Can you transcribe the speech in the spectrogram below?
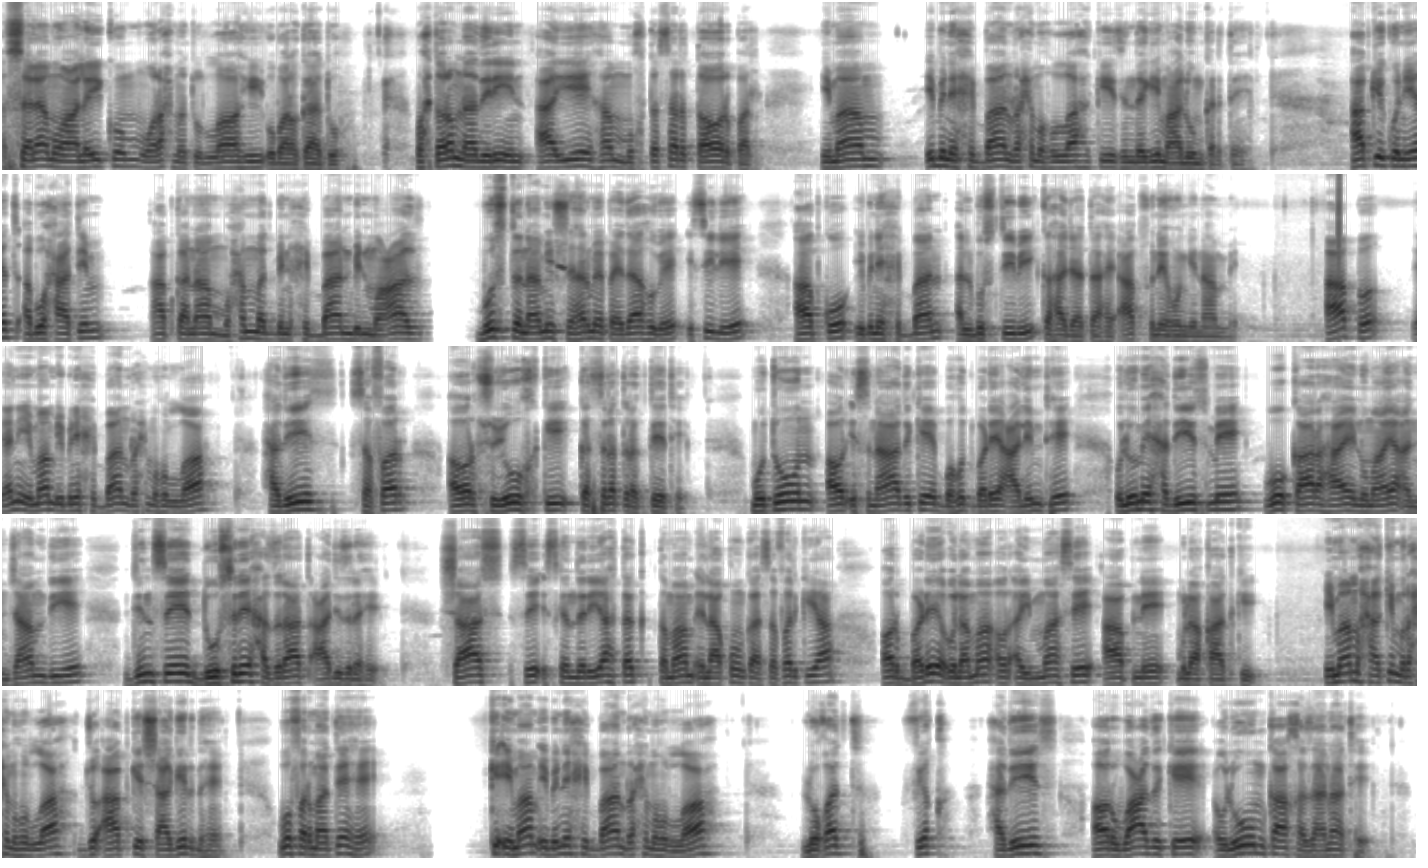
السلام علیکم ورحمۃ اللہ وبرکاتہ۔ محترم ناظرین، آئیے ہم مختصر طور پر امام ابن حبان رحمہ اللہ کی زندگی معلوم کرتے ہیں۔ آپ کی کنیت ابو حاتم، آپ کا نام محمد بن حبان بن معاذ بست نامی شہر میں پیدا ہوئے، اسی لیے آپ کو ابن حبان البستی بھی کہا جاتا ہے۔ آپ سنے ہوں گے نام میں۔ آپ یعنی امام ابن حبان رحمہ اللہ حدیث، سفر اور شیوخ کی کثرت رکھتے تھے۔ متون اور اسناد کے بہت بڑے عالم تھے۔ علوم حدیث میں وہ کارہائے نمایاں انجام دیے جن سے دوسرے حضرات عاجز رہے۔ شاش سے اسکندریہ تک تمام علاقوں کا سفر کیا اور بڑے علماء اور ائمہ سے آپ نے ملاقات کی۔ امام حاکم رحمہ اللہ جو آپ کے شاگرد ہیں، وہ فرماتے ہیں کہ امام ابن حبان رحمہ اللہ لغت، فقہ، حدیث اور وعظ کے علوم کا خزانہ تھے۔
